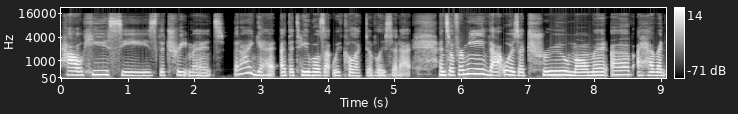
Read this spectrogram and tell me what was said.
how he sees the treatment that I get at the tables that we collectively sit at. And so for me, that was a true moment of I have an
